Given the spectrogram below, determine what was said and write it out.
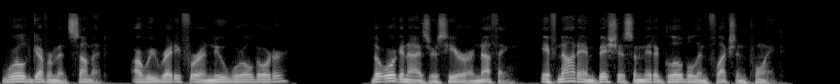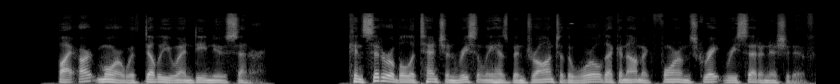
World Government Summit Are we ready for a new world order? The organizers here are nothing, if not ambitious amid a global inflection point. By Art Moore with WND News Center. Considerable attention recently has been drawn to the World Economic Forum's Great Reset initiative,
